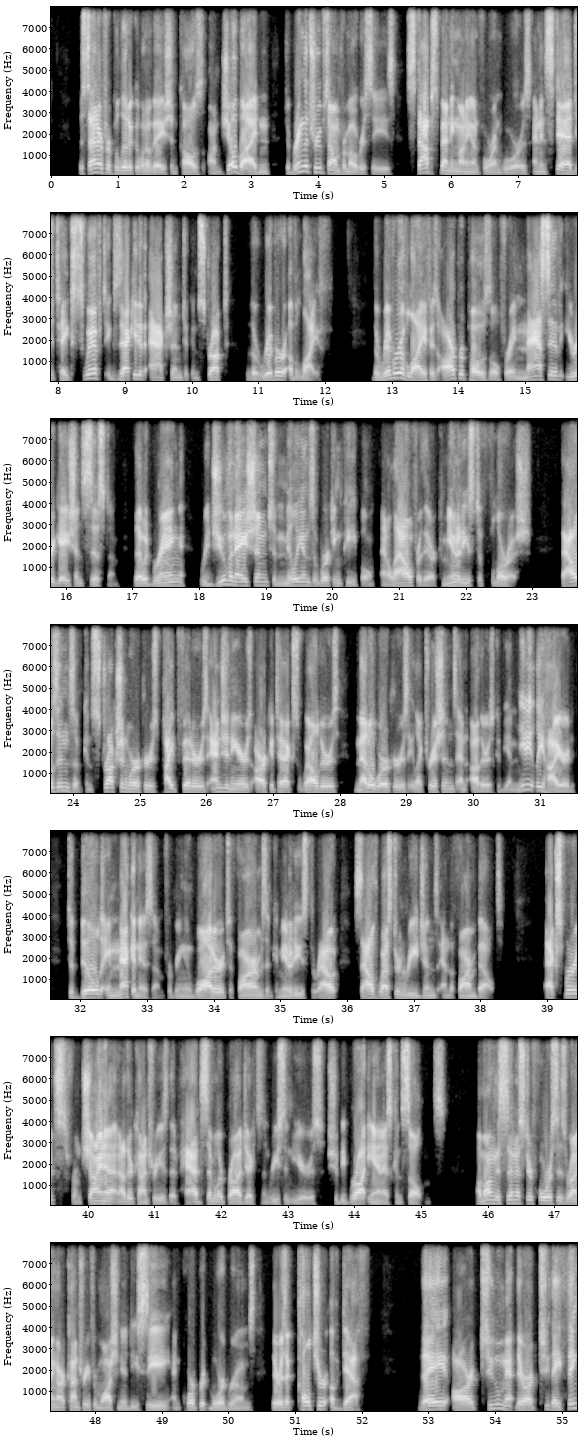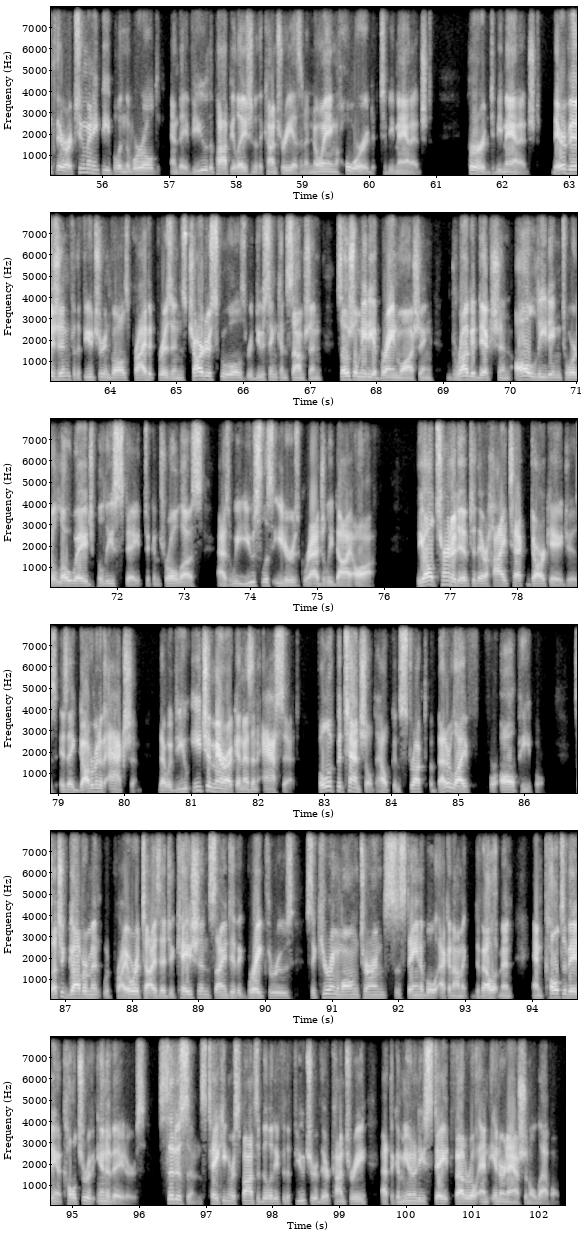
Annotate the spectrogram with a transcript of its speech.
The Center for Political Innovation calls on Joe Biden to bring the troops home from overseas, stop spending money on foreign wars, and instead to take swift executive action to construct the River of Life. The River of Life is our proposal for a massive irrigation system that would bring rejuvenation to millions of working people and allow for their communities to flourish. Thousands of construction workers, pipe fitters, engineers, architects, welders, metal workers, electricians, and others could be immediately hired to build a mechanism for bringing water to farms and communities throughout southwestern regions and the Farm Belt. Experts from China and other countries that have had similar projects in recent years should be brought in as consultants. Among the sinister forces running our country from Washington, D.C., and corporate boardrooms, there is a culture of death. They are too ma- there are too they think there are too many people in the world and they view the population of the country as an annoying horde to be managed herd to be managed. Their vision for the future involves private prisons, charter schools, reducing consumption, social media brainwashing, drug addiction, all leading toward a low wage police state to control us as we useless eaters gradually die off. The alternative to their high tech dark ages is a government of action that would view each American as an asset, full of potential to help construct a better life for all people. Such a government would prioritize education, scientific breakthroughs, securing long term sustainable economic development, and cultivating a culture of innovators, citizens taking responsibility for the future of their country at the community, state, federal, and international level.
